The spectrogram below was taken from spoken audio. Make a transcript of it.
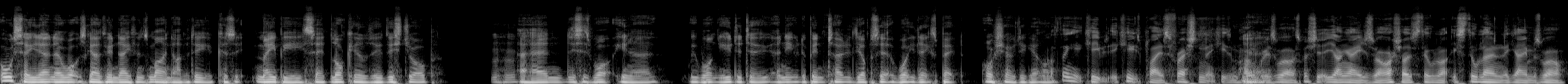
also, you don't know what was going through Nathan's mind either, do you? Because maybe he said, Lockie will do this job, Mhm. and this is what you know we want you to do," and it would have been totally the opposite of what you'd expect Osho to get on. I think it keeps it keeps players fresh and it keeps them Yeah. hungry as well, especially at a young age as well. Osho's still like, he's still learning the game as well.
